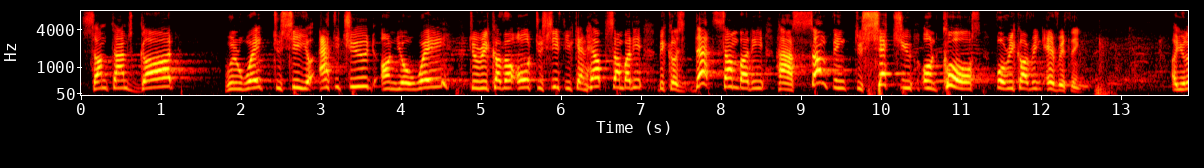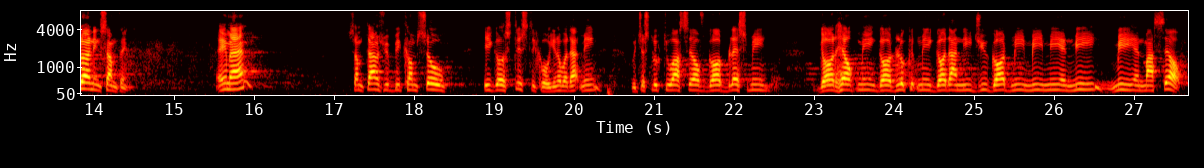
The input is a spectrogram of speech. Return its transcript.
Sometimes God will wait to see your attitude on your way to recover or to see if you can help somebody because that somebody has something to set you on course for recovering everything. Are you learning something? Amen? Sometimes we become so egotistical. You know what that means? We just look to ourselves, God bless me, God help me. God look at me. God, I need you. God, me, me, me, and me, me, and myself.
